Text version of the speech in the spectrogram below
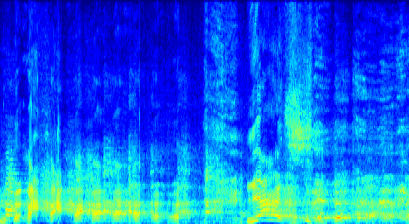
yes!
